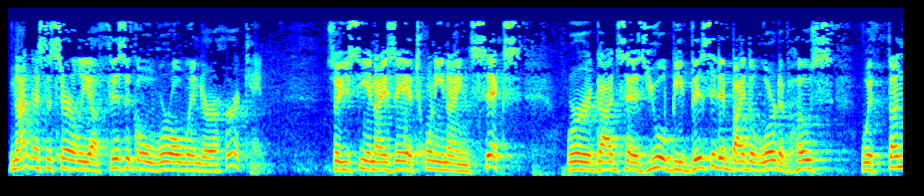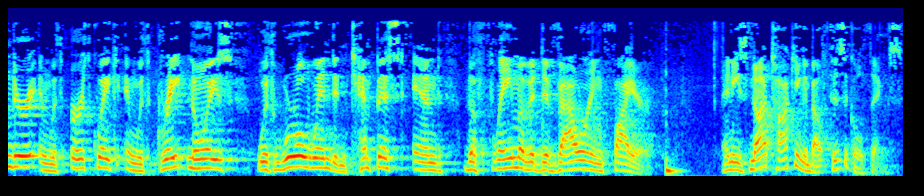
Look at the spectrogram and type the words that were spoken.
not necessarily a physical whirlwind or a hurricane. So you see in Isaiah 29, 6, where God says, you will be visited by the Lord of hosts with thunder and with earthquake and with great noise, with whirlwind and tempest and the flame of a devouring fire. And he's not talking about physical things.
